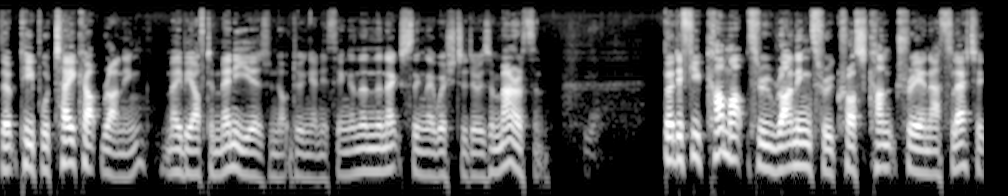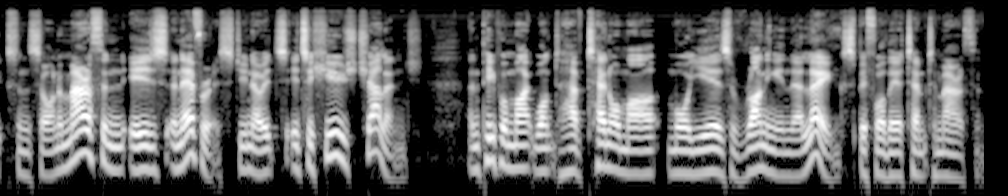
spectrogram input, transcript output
That people take up running, maybe after many years of not doing anything, and then the next thing they wish to do is a marathon. But if you come up through running, through cross country and athletics and so on, a marathon is an Everest. You know, it's, it's a huge challenge. And people might want to have 10 or more, more years of running in their legs before they attempt a marathon.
